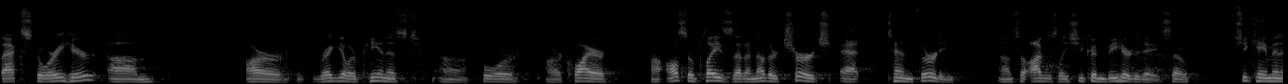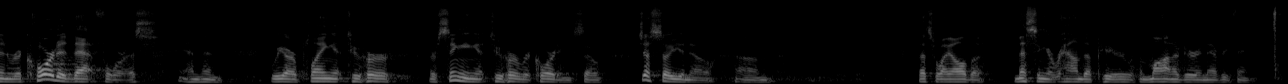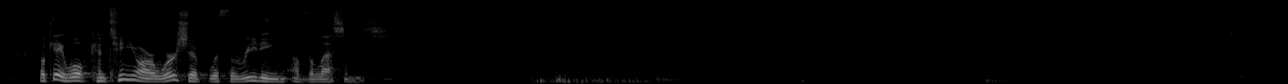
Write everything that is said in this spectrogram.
Backstory here. Um, our regular pianist uh, for our choir uh, also plays at another church at 10:30. Um, so obviously she couldn't be here today. So she came in and recorded that for us, and then we are playing it to her or singing it to her recording. So just so you know, um, that's why all the messing around up here with a monitor and everything. Okay, we'll continue our worship with the reading of the lessons.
